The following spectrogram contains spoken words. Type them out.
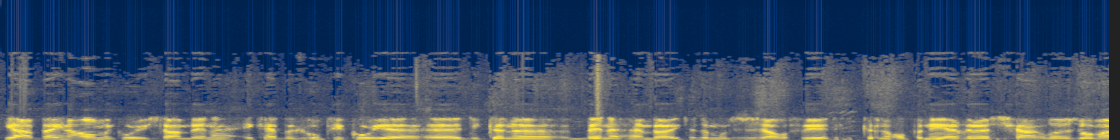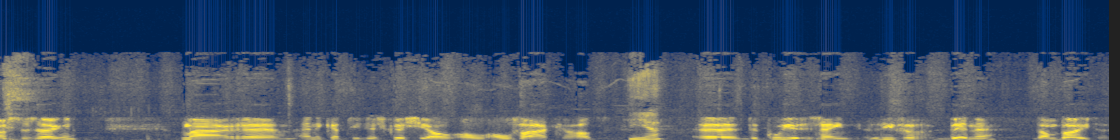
Ja, bijna al mijn koeien staan binnen. Ik heb een groepje koeien uh, die kunnen binnen en buiten. Dat moeten ze zelf weten. Die kunnen op en neer uh, scharrelen, zo maar eens te zeggen. Maar, uh, en ik heb die discussie al, al, al vaak gehad. Ja. de koeien zijn liever binnen dan buiten.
